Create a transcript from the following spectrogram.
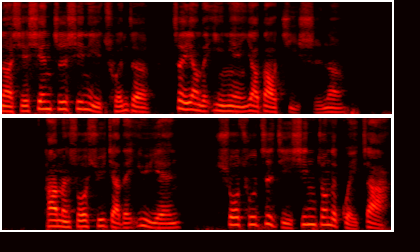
那些先知心里存着这样的意念，要到几时呢？他们说虚假的预言，说出自己心中的诡诈。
